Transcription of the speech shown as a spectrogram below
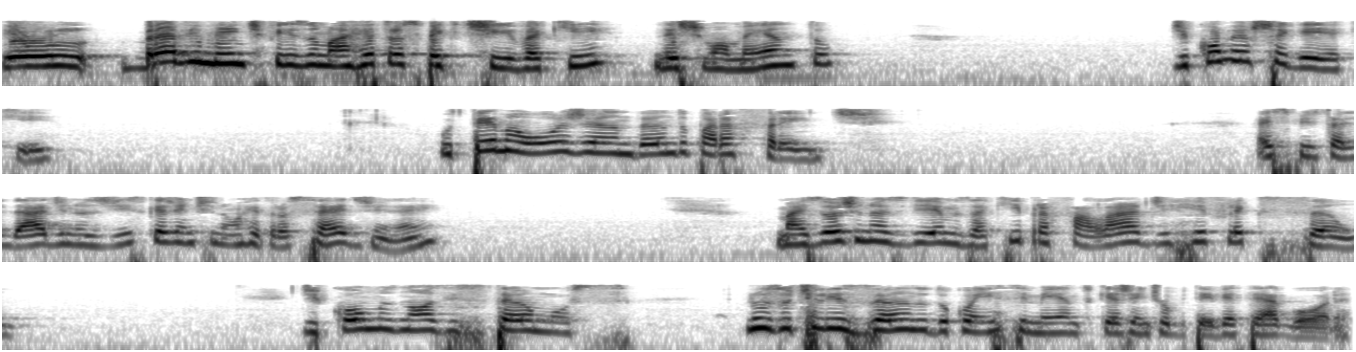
Eu brevemente fiz uma retrospectiva aqui, neste momento, de como eu cheguei aqui. O tema hoje é andando para frente. A espiritualidade nos diz que a gente não retrocede, né? Mas hoje nós viemos aqui para falar de reflexão, de como nós estamos nos utilizando do conhecimento que a gente obteve até agora,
